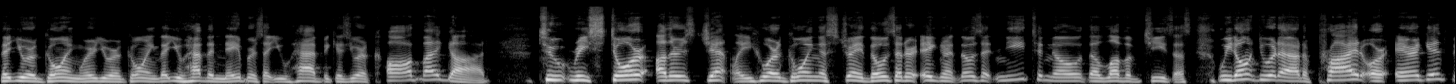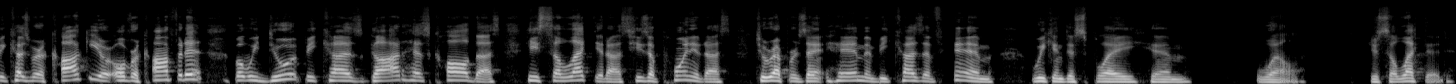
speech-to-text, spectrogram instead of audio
that you are going where you are going, that you have the neighbors that you have because you are called by God to restore others gently who are going astray, those that are ignorant, those that need to know the love of Jesus. We don't do it out of pride or arrogance because we're cocky or overconfident, but we do it because God has called us. He selected us, He's appointed us to represent Him, and because of Him, we can display Him well. You're selected,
